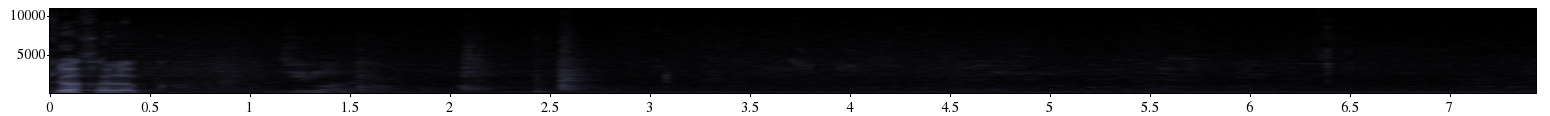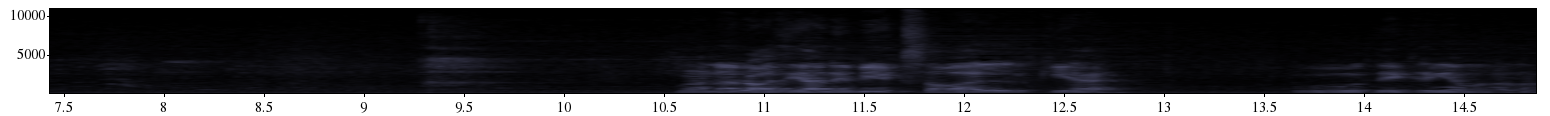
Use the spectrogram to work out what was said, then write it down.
کیا خیال آپ کا مولانا راضیہ نے بھی ایک سوال کیا ہے وہ دیکھ رہی ہیں مولانا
